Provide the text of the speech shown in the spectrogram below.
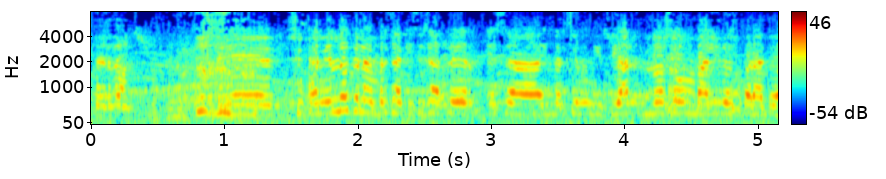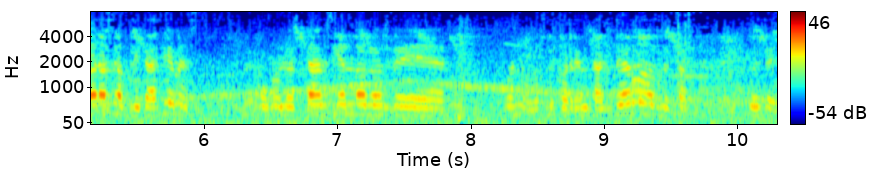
perdón, eh, suponiendo que la empresa quisiese hacer esa inversión inicial, no son válidos para todas las aplicaciones, como lo están siendo los de, bueno, los de corriente alterna, los de. Entonces,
